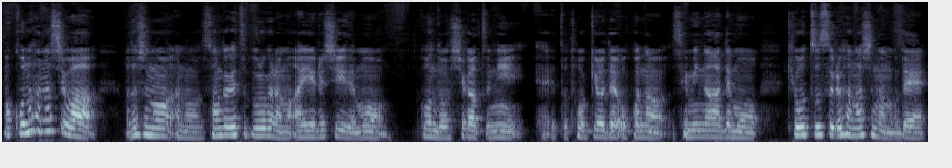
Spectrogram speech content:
まあ、この話は、私のあの、3ヶ月プログラム ILC でも、今度4月に、えっ、ー、と、東京で行うセミナーでも共通する話なので、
